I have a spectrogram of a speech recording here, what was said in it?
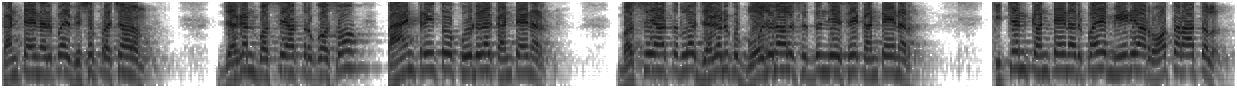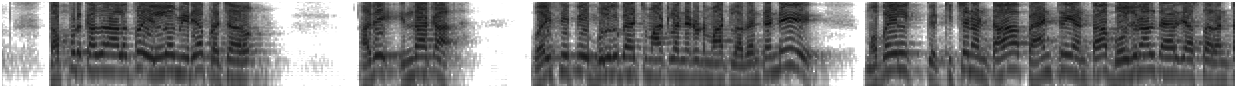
కంటైనర్పై విష ప్రచారం. జగన్ బస్సు యాత్ర కోసం ప్యాంట్రీతో కూడిన కంటైనర్. బస్సు యాత్రలో జగన్కు భోజనాలు సిద్ధం చేసే కంటైనర్. కిచెన్ కంటైనర్పై మీడియా రోతరాతలు. తప్పుడు కథనాలతో ఎల్లో మీడియా ప్రచారం. అది ఇందాక వైసీపీ బులుగు బ్యాచ్ మాట్లాడినటువంటి మాటలు. అదంటండి? మొబైల్ కిచెన్ అంట ప్యాంట్రీ అంట భోజనాలు తయారు చేస్తారంట.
